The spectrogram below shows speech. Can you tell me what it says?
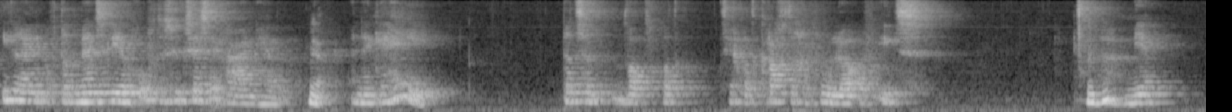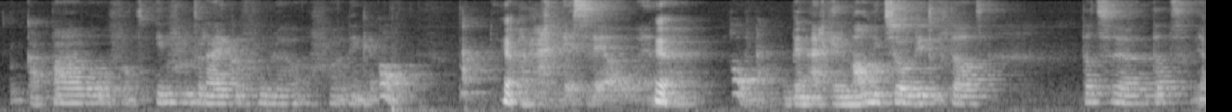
iedereen, of dat mensen die hebben geoefend, een succeservaring hebben. Ja. En denken, hé, hey, dat ze wat, wat, zich wat krachtiger voelen of iets Mhm. eh, meer capabel of wat invloedrijker voelen. Of eh, denken, oh, nou, Ja. ik eigenlijk best wel. En, Ja. eh, oh, nou, ik ben eigenlijk helemaal niet zo dit of dat. Dat ze, dat, ja.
